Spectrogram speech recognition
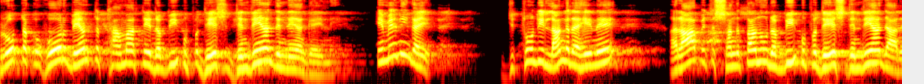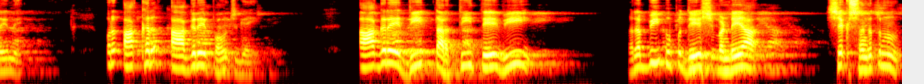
ਰੋਹਤਕ ਹੋਰ ਬੇਅੰਤ ਥਾਵਾਂ ਤੇ ਰੱਬੀ ਉਪਦੇਸ਼ ਦਿੰਦਿਆਂ ਦਿੰਦਿਆਂ ਗਏ ਨੇ। ਇਵੇਂ ਨਹੀਂ ਗਏ? ਜਿੱਥੋਂ ਦੀ ਲੰਘ ਰਹੇ ਨੇ, ਰਾਹ ਵਿੱਚ ਸੰਗਤਾਂ ਨੂੰ ਰੱਬੀ ਉਪਦੇਸ਼ ਦਿੰਦਿਆਂ ਜਾ ਰਹੇ ਨੇ। ਔਰ ਆਖਰ ਆਗਰੇ ਪਹੁੰਚ ਗਏ। ਆਗਰੇ ਦੀ ਧਰਤੀ ਤੇ ਵੀ ਰੱਬੀ ਉਪਦੇਸ਼ ਵੰਡਿਆ ਸਿੱਖ ਸੰਗਤ ਨੂੰ।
